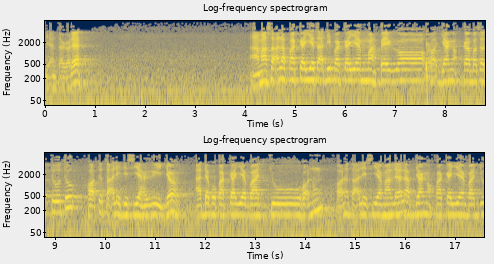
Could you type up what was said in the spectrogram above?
di antara dia ha, masalah pakai ya tak dipakai ya mah perak hak jangak ke bahasa tu tu hak tu tak boleh disiari je. Ada pun pakai ya baju hak nu hak nu tak boleh siar malam lah. Jangak pakai ya baju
